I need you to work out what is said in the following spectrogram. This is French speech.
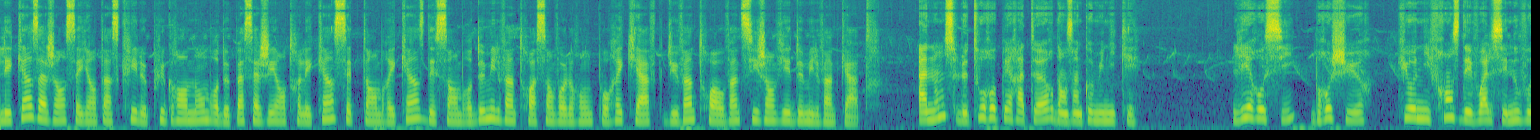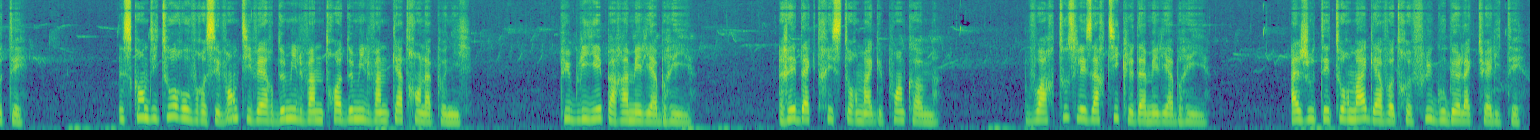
Les 15 agences ayant inscrit le plus grand nombre de passagers entre les 15 septembre et 15 décembre 2023 s'envoleront pour Reykjavik du 23 au 26 janvier 2024. Annonce le tour opérateur dans un communiqué. Lire aussi, brochure, Cuoni France dévoile ses nouveautés. Scanditour ouvre ses ventes hiver 2023-2024 en Laponie. Publié par Amélia Brille. Rédactrice tourmag.com. Voir tous les articles d'Amélia Brille. Ajoutez Tourmag à votre flux Google Actualité.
